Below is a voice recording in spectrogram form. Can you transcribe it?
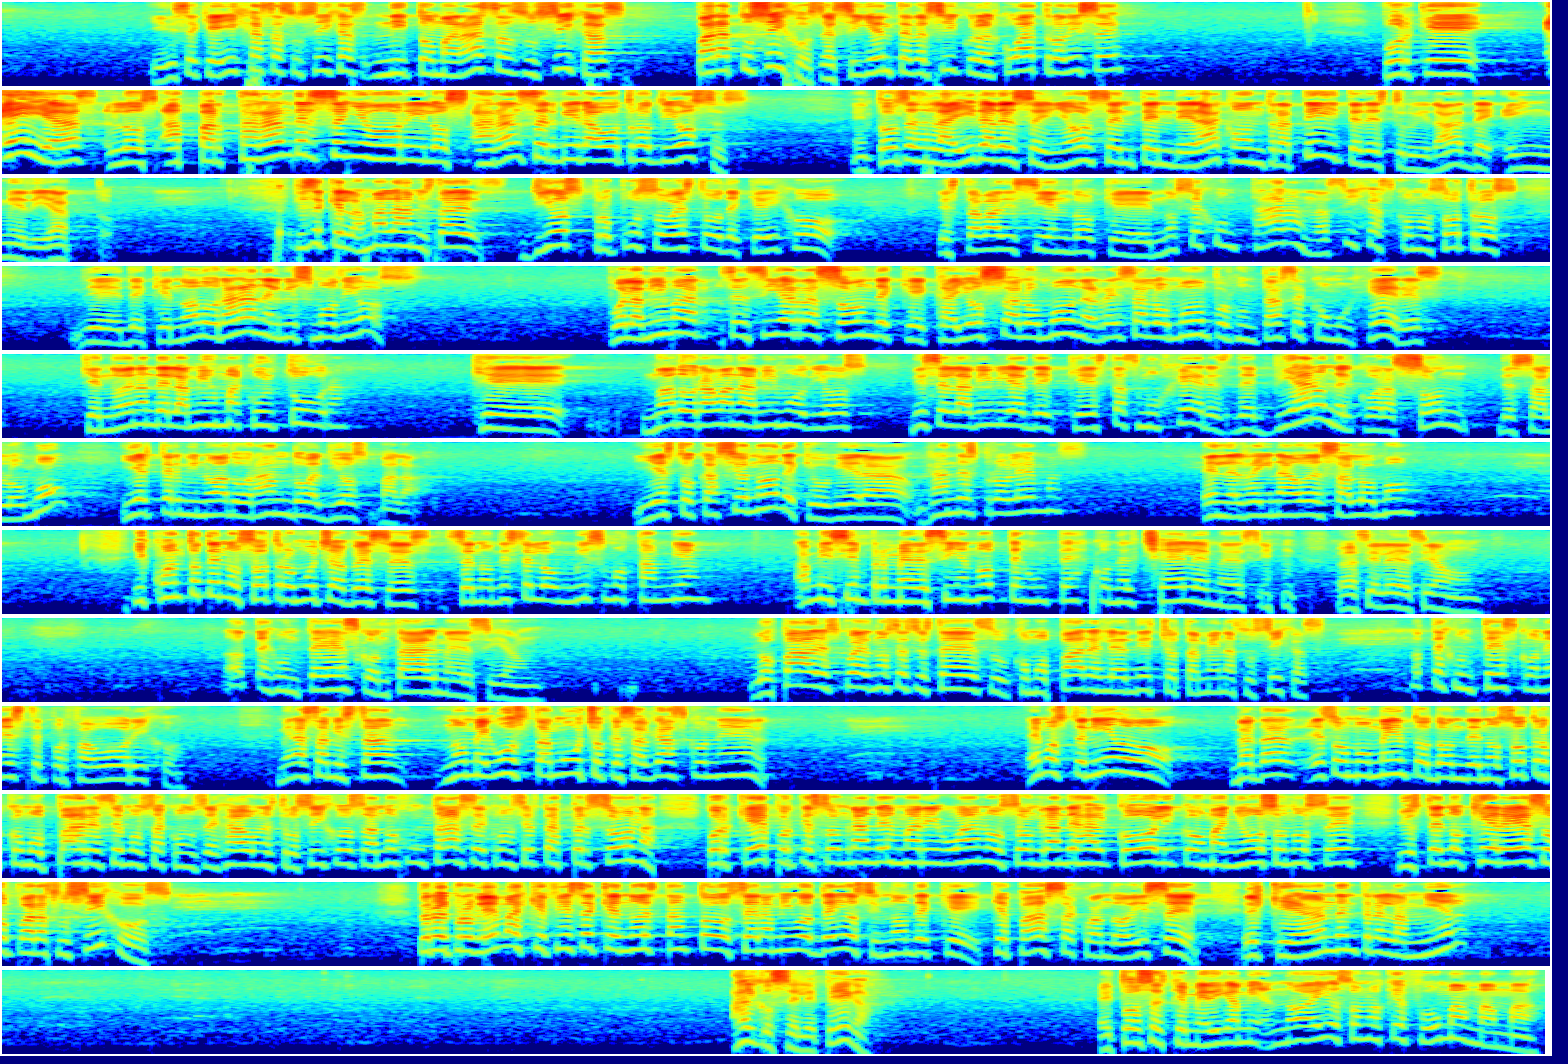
Y dice que hijas a sus hijas, ni tomarás a sus hijas para tus hijos. El siguiente versículo, el 4, dice, porque ellas los apartarán del Señor y los harán servir a otros dioses. Entonces la ira del Señor se entenderá contra ti y te destruirá de inmediato. Dice que las malas amistades, Dios propuso esto de que dijo, estaba diciendo que no se juntaran las hijas con nosotros, de, que no adoraran el mismo Dios. Por la misma sencilla razón de que cayó Salomón, el rey Salomón, por juntarse con mujeres que no eran de la misma cultura, que no adoraban al mismo Dios. Dice la Biblia de que estas mujeres desviaron el corazón de Salomón y él terminó adorando al dios Balá. Y esto ocasionó de que hubiera grandes problemas en el reinado de Salomón. ¿Y cuántos de nosotros muchas veces se nos dice lo mismo también? A mí siempre me decían, no te juntes con el chele, me decían. Así le decían. No te juntes con tal, me decían. Los padres, pues, no sé si ustedes como padres le han dicho también a sus hijas, no te juntes con este, por favor, hijo mira esa amistad, no me gusta mucho que salgas con él. Hemos tenido, ¿verdad? Esos momentos donde nosotros como padres hemos aconsejado a nuestros hijos a no juntarse con ciertas personas. ¿Por qué? Porque son grandes marihuanos, son grandes alcohólicos, mañosos, no sé. Y usted no quiere eso para sus hijos. Pero el problema es que fíjese que no es tanto ser amigos de ellos, sino de que, ¿qué pasa cuando dice, el que anda entre la miel algo se le pega. Entonces que me diga, no, ellos son los que fuman, mamá.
